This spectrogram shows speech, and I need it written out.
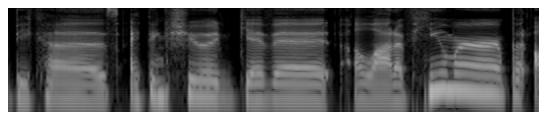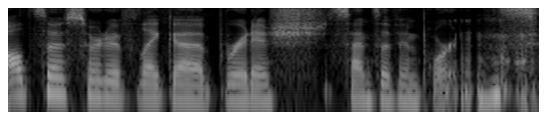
because I think she would give it a lot of humor, but also sort of like a British sense of importance.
